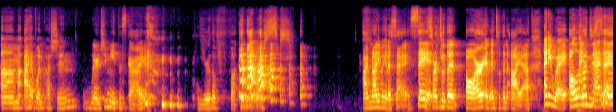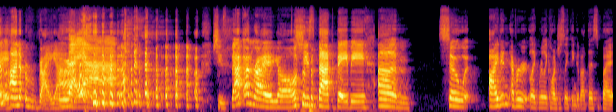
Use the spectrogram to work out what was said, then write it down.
Um, um, I have one question. Where'd you meet this guy? You're the fucking worst. I'm not even gonna say. Say it. starts You- with an R and ends with an Aya. Anyway, all of I to met say, him on Raya. Raya. She's back on Raya, y'all. she's back, baby. Um, so I didn't ever like really consciously think about this, but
